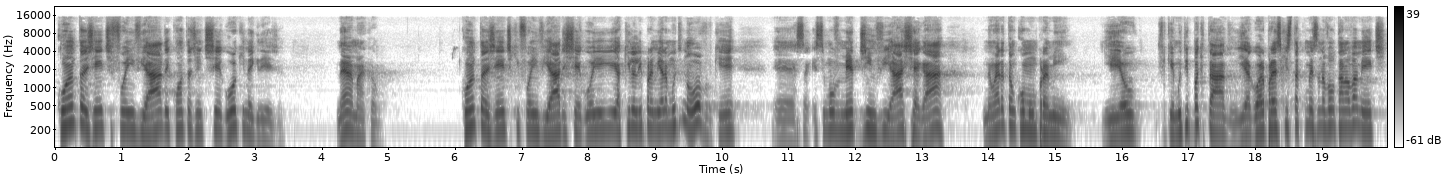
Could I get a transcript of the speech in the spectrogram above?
quanta gente foi enviada e quanta gente chegou aqui na igreja. Né, Marcão? Quanta gente que foi enviada e chegou, e aquilo ali para mim era muito novo, porque é, esse movimento de enviar, chegar, não era tão comum para mim. E eu fiquei muito impactado. E agora parece que está começando a voltar novamente.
